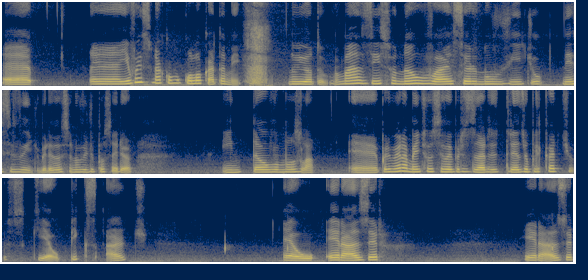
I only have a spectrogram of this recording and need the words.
É, é, eu vou ensinar como colocar também no YouTube, mas isso não vai ser no vídeo, nesse vídeo, beleza? Vai ser no vídeo posterior. Então, vamos lá. É, primeiramente, você vai precisar de três aplicativos, que é o PixArt, é o Eraser, Eraser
